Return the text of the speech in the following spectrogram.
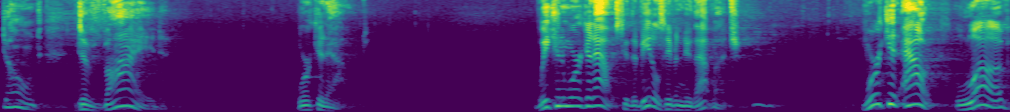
don't divide. Work it out. We can work it out. See, the Beatles even knew that much. Work it out. Love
